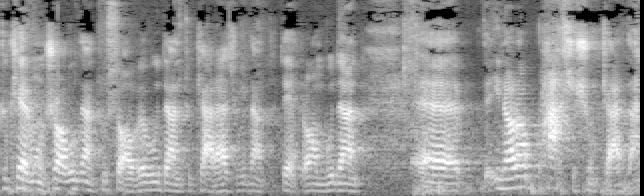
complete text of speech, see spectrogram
تو کرمانشاه بودن تو ساوه بودن تو کرج بودن تو تهران بودن. اینا رو پخششون کردن.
